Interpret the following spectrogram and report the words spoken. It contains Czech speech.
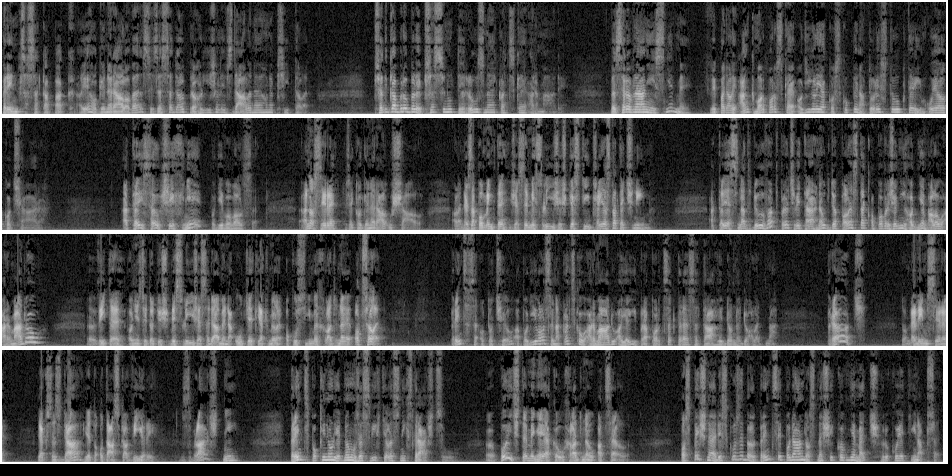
Princ Sakapak a jeho generálové si ze sedel prohlíželi vzdáleného nepřítele. Před Gabru byly přesunuty různé klecké armády. Ve srovnání s nimi vypadaly ankmorporské oddíly jako skupina turistů, kterým ujel kočár. A to jsou všichni? podivoval se. Ano, Sire, řekl generál Ušál. Ale nezapomeňte, že si myslí, že štěstí přeje statečným. A to je snad důvod, proč vytáhnout do pole s tak opovržení hodně malou armádou? Víte, oni si totiž myslí, že se dáme na útěk, jakmile okusíme chladné ocele. Princ se otočil a podíval se na kleckou armádu a její praporce, které se táhly do nedohledna. Proč? To nevím, Sire. Jak se zdá, je to otázka víry. Zvláštní. Princ pokynul jednomu ze svých tělesných strážců. Půjčte mi nějakou chladnou ocel. Po spěšné diskuzi byl princi podán dost nešikovně meč rukojetí napřed.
